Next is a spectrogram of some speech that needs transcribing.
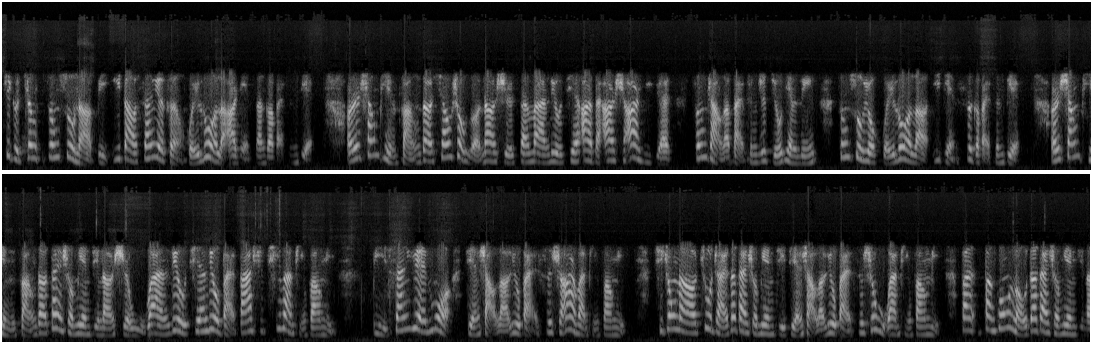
这个增增速呢，比一到三月份回落了二点三个百分点。而商品房的销售额呢是三万六千二百二十二亿元，增长了百分之九点零，增速又回落了一点四个百分点。而商品房的待售面积呢是五万六千六百八十七万平方米，比三月末减少了六百四十二万平方米。其中呢，住宅的待售面积减少了六百四十五万平方米，办办公楼的待售面积呢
